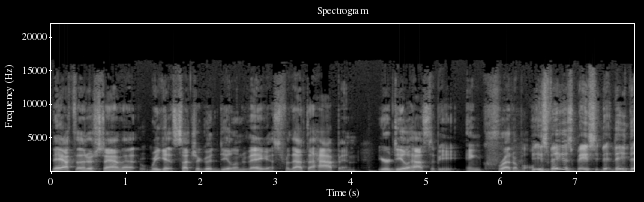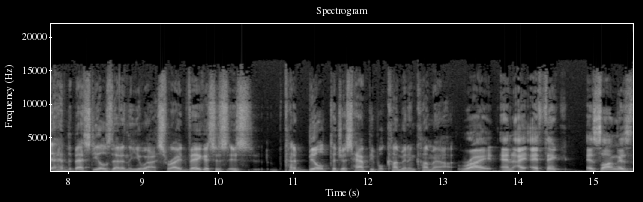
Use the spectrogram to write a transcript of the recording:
they have to understand that we get such a good deal in Vegas for that to happen. Your deal has to be incredible. Is Vegas basic? They, they have the best deals that in the U.S., right? Vegas is, is kind of built to just have people come in and come out. Right. And I, I think as long as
